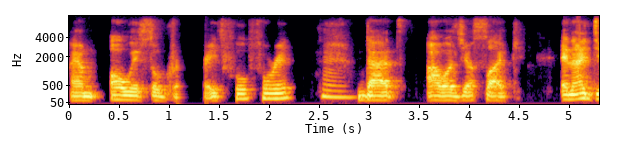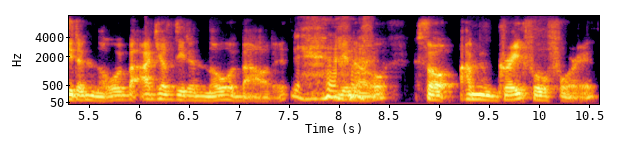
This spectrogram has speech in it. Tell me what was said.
I am always so grateful for it hmm. that I was just like, and I didn't know, but I just didn't know about it, you know? So I'm grateful for it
